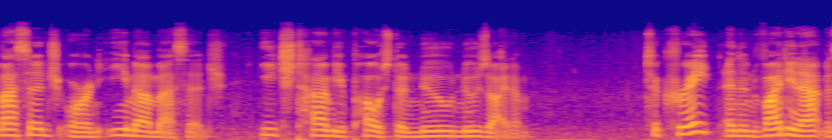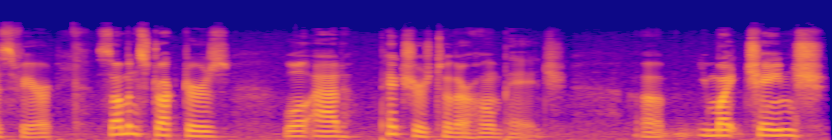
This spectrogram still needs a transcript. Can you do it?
message or an email message each time you post a new news item. To create an inviting atmosphere, some instructors will add pictures to their homepage. Uh, you might change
